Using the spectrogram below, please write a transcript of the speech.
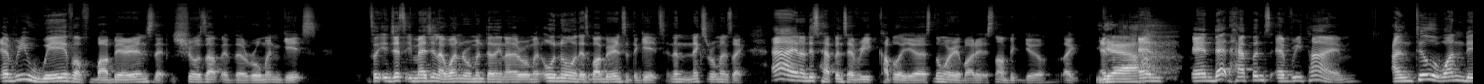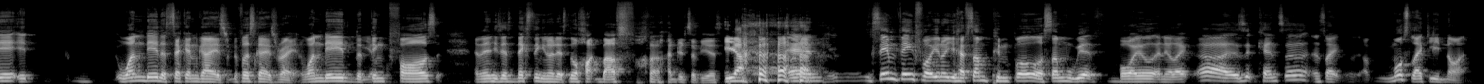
every wave of barbarians that shows up at the roman gates so you just imagine like one Roman telling another Roman, "Oh no, there's barbarians at the gates," and then the next Roman is like, "Ah, you know, this happens every couple of years. Don't worry about it. It's not a big deal." Like, and, yeah, and and that happens every time until one day it, one day the second guy is the first guy is right. One day the yep. thing falls, and then he says, "Next thing you know, there's no hot baths for hundreds of years." Yeah, and same thing for you know you have some pimple or some weird boil, and you're like, "Ah, is it cancer?" And it's like most likely not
